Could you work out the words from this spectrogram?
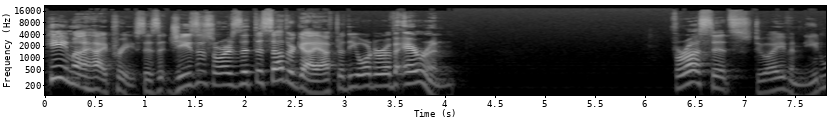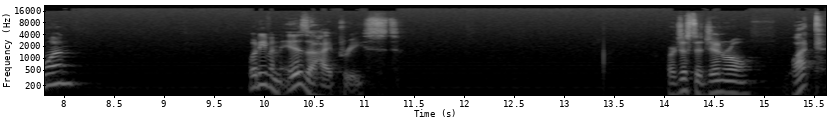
he my high priest? Is it Jesus or is it this other guy after the order of Aaron? For us, it's, do I even need one? What even is a high priest? Or just a general, what?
